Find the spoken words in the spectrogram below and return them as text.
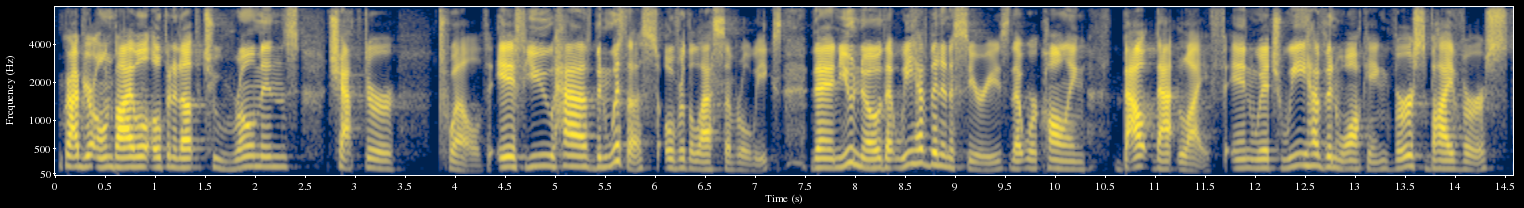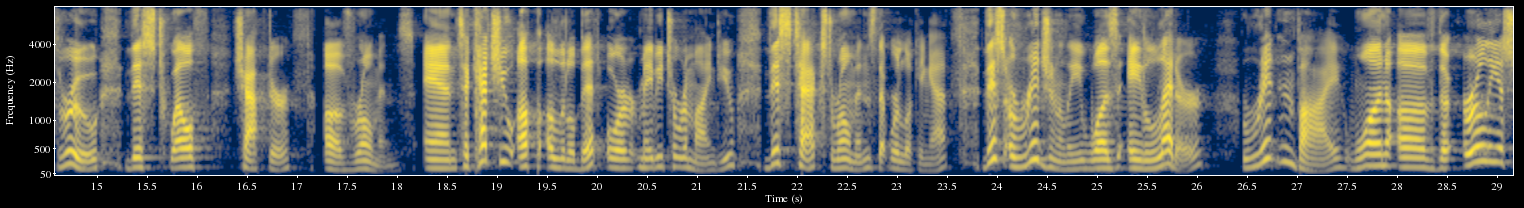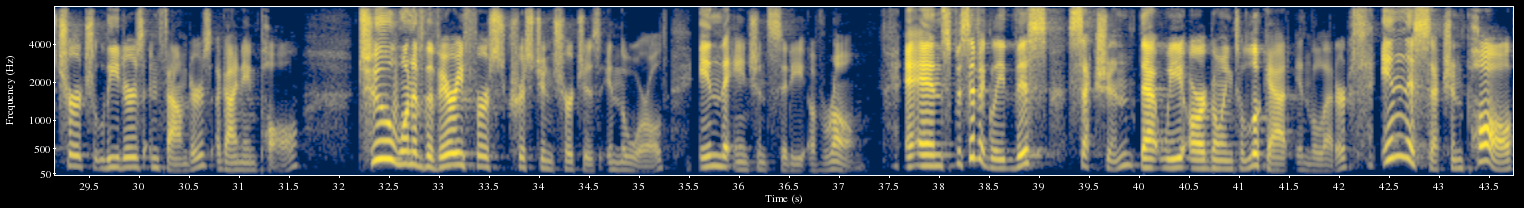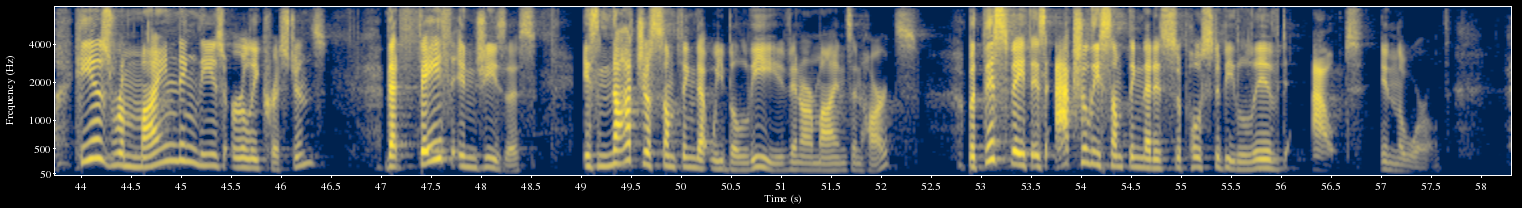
grab your own Bible, open it up to Romans chapter 12. If you have been with us over the last several weeks, then you know that we have been in a series that we're calling About That Life, in which we have been walking verse by verse through this 12th chapter of Romans. And to catch you up a little bit, or maybe to remind you, this text, Romans, that we're looking at, this originally was a letter written by one of the earliest church leaders and founders, a guy named Paul, to one of the very first Christian churches in the world in the ancient city of Rome. And specifically, this section that we are going to look at in the letter, in this section, Paul, he is reminding these early Christians that faith in Jesus is not just something that we believe in our minds and hearts, but this faith is actually something that is supposed to be lived out in the world.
